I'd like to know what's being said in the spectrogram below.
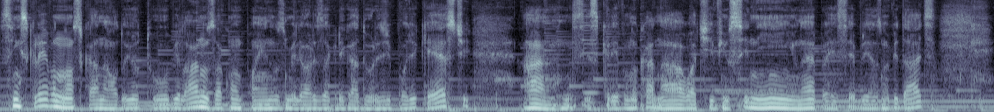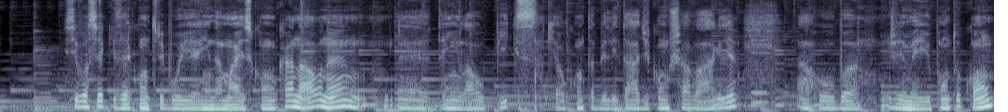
Se inscreva no nosso canal do YouTube, lá nos acompanhe nos melhores agregadores de podcast. Ah, se inscreva no canal, ative o sininho, né, para receber as novidades. Se você quiser contribuir ainda mais com o canal, né, é, tem lá o Pix, que é o contabilidade com chavaglia, gmail.com.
